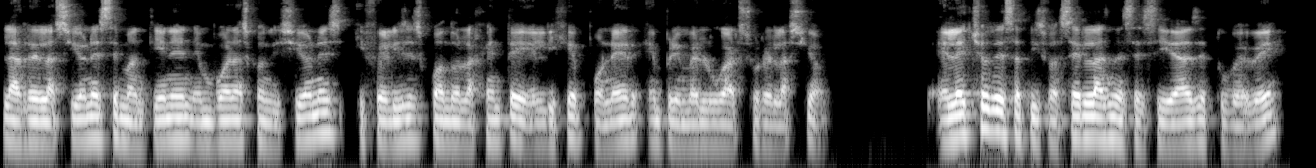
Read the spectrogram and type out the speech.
Las relaciones se mantienen en buenas condiciones y felices cuando la gente elige poner en primer lugar su relación. El hecho de satisfacer las necesidades de tu bebé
